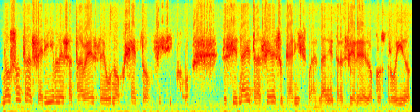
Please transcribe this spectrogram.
no son transferibles a través de un objeto físico. Es decir, nadie transfiere su carisma, nadie transfiere lo construido.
